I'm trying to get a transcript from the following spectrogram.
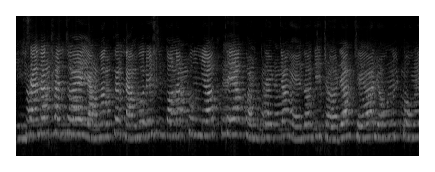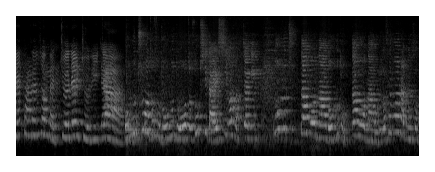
이산화탄소의 양만큼 나무를 심거나 풍력, 태양 관찰장, 에너지 절약, 재활용을 통해 탄소 배출을 줄이자. 너무 추워져서 너무 더워져서 혹시 날씨가 갑자기 너무 춥다거나 너무 덥다거나 우리가 생활하면서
